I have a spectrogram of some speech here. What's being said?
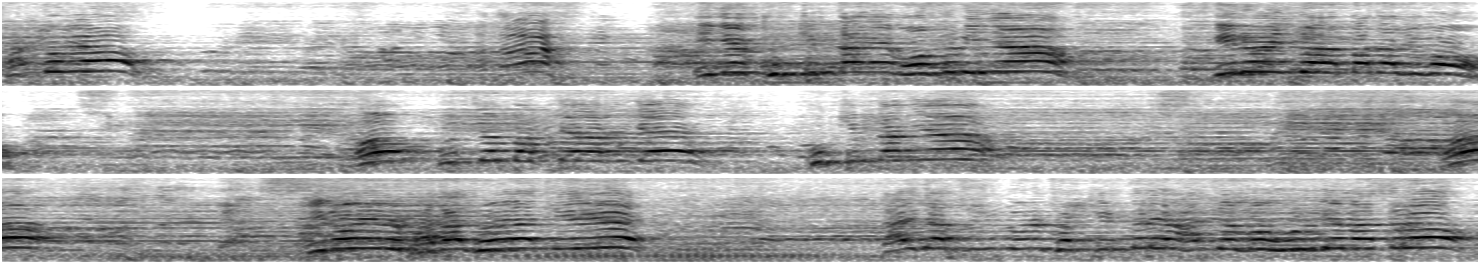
장동혁 이게 국힘당의 모습이냐 민원인도 안 받아주고 어? 운전 박대하는 게 국힘당이야 어? 민원인을 받아줘야지 날 잡수신 거를 저 길거리에 앉아서 울게 만들어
